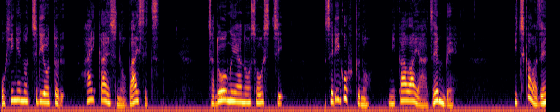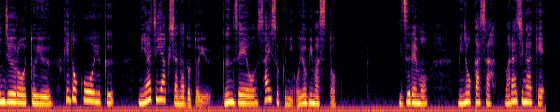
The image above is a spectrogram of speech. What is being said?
おひげの塵を取る徘徊師の梅雪茶道具屋の宗七競り呉服の三河屋善兵衛市川善十郎という老け床を行く宮地役者などという軍勢を催促に及びますといずれも美濃笠わらじがけ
